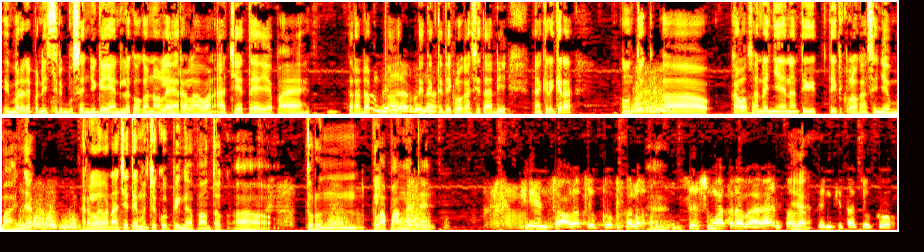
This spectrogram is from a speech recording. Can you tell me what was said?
ibaratnya pendistribusian juga yang dilakukan oleh relawan ACT ya Pak ya terhadap eh, titik-titik lokasi tadi. Nah kira-kira untuk eh, kalau seandainya nanti titik lokasinya banyak, relawan ACT mencukupi nggak Pak untuk eh, turun ke lapangannya? Insya Allah cukup. Kalau se Sumatera Barat, insya Allah Ya. tim kita cukup.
